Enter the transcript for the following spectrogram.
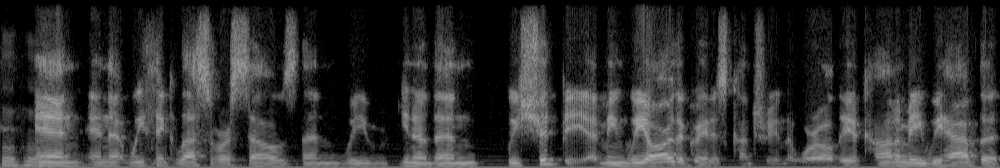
Mm-hmm. And and that we think less of ourselves than we you know than we should be. I mean, we are the greatest country in the world. The economy, we have the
